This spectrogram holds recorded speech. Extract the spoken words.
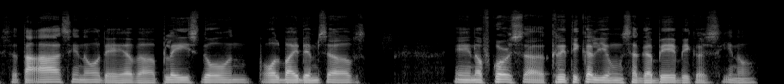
sa taas, you know, they have a place doon all by themselves. And of course, uh, critical yung sa gabi because, you know,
